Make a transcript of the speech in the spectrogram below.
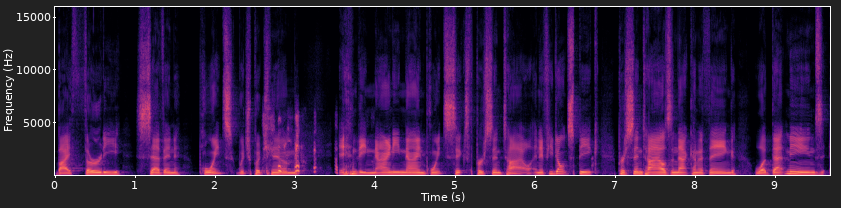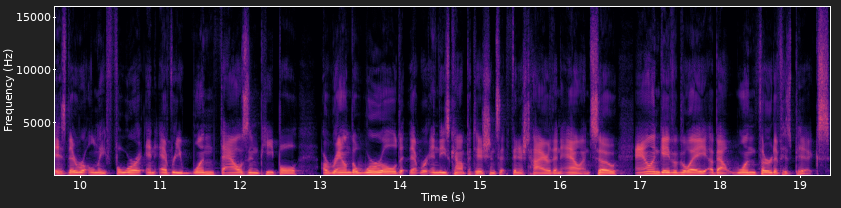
by 37 points, which puts him in the 99.6th percentile. And if you don't speak percentiles and that kind of thing, what that means is there were only four in every 1,000 people around the world that were in these competitions that finished higher than Alan. So Alan gave away about one third of his picks.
